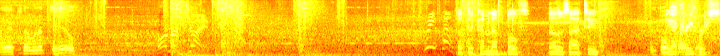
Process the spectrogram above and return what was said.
they're coming up the hill. But they're coming up both the other side, too. We got creepers.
